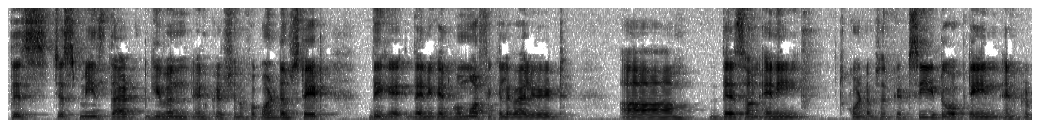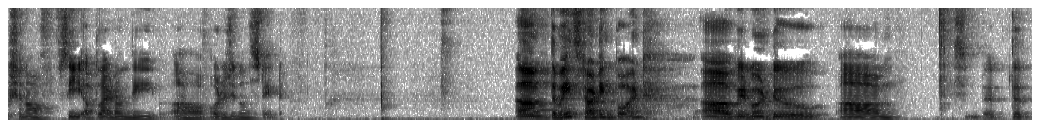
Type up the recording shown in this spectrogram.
This just means that given encryption of a quantum state, they, then you can homomorphically evaluate um, this on any quantum circuit C to obtain encryption of C applied on the uh, original state. Um, the main starting point, uh, we're going to um, the,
